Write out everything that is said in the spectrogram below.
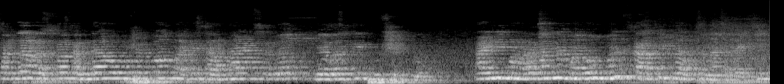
समजा रस्ता चांगला होऊ शकतो माझी साधना आणि सगळं व्यवस्थित होऊ शकतो. आणि महाराजांना मनोमन सारखी प्रार्थना करायची.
